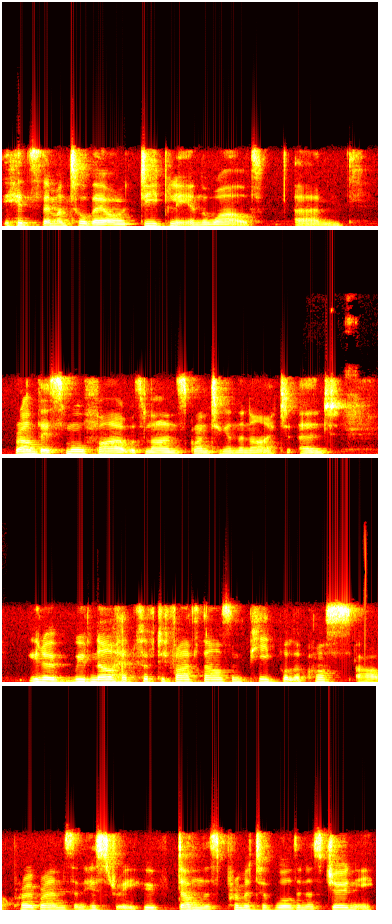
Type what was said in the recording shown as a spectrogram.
hits them until they are deeply in the wild, um, around their small fire with lions grunting in the night. And, you know, we've now had 55,000 people across our programs and history who've done this primitive wilderness journey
